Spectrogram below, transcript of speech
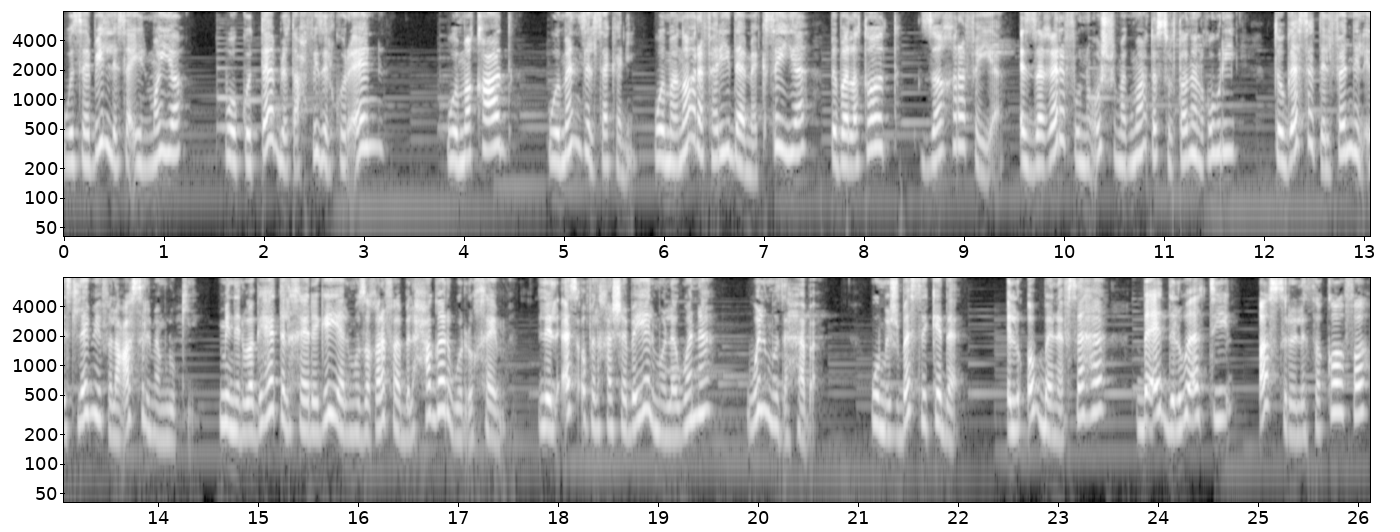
وسبيل لسقي المية وكتاب لتحفيظ القرآن ومقعد ومنزل سكني ومنارة فريدة مكسية ببلاطات زخرفية. الزخارف والنقوش في مجموعة السلطان الغوري تجسد الفن الإسلامي في العصر المملوكي. من الواجهات الخارجية المزخرفة بالحجر والرخام للأسقف الخشبية الملونة والمذهبة. ومش بس كده القبة نفسها بقت دلوقتي قصر للثقافة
